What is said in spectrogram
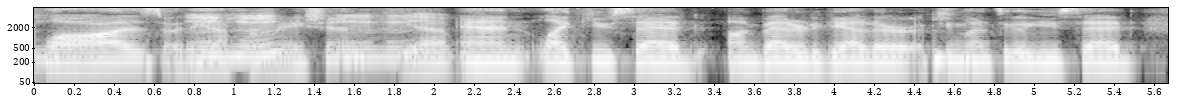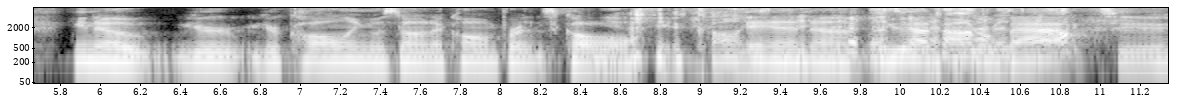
applause or the affirmation. Yep. And like you said on Better Together a few months ago, you said, you know, your your calling was not a conference call. Yeah, your calling. And uh, you have to go conference back to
